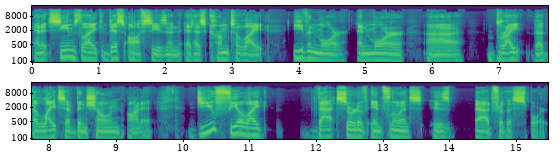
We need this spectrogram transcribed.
And it seems like this offseason, it has come to light even more and more uh, bright. The, the lights have been shown on it. Do you feel like that sort of influence is bad for the sport?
